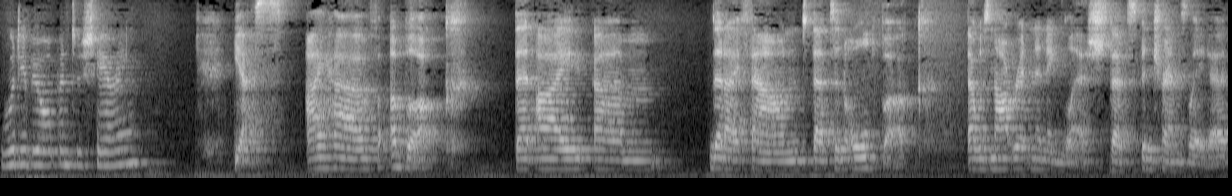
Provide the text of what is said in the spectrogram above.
would you be open to sharing? Yes, I have a book that I um, that I found. That's an old book that was not written in English. That's been translated.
